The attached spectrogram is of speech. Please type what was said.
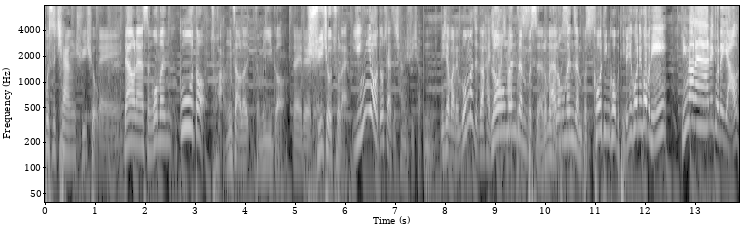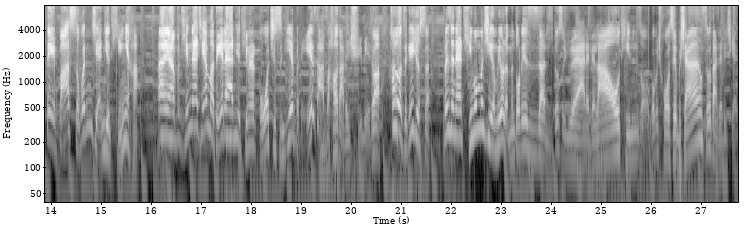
不是强需求。对然后呢，是我们鼓捣创造了这么一个对对对需求出来。音乐都算是强需求。嗯，你晓不得？我们这个还龙门阵不是龙门阵不是哎龙门阵不是。可听可不听。最近可听可不听，听到呢，你觉得要得巴适稳健，你就听一下。哎呀，不听呢，今天没得呢，你就听点儿歌，其实你也不得啥子好大的区别，对吧？所以说这个就是本身呢，听我们节目有那么多的人，都是原来的老听众，我们确实也不想收大家的钱。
